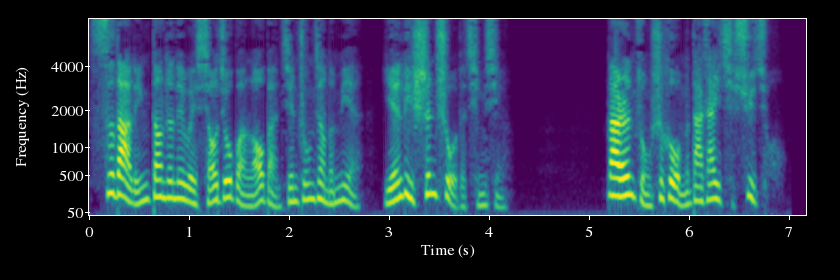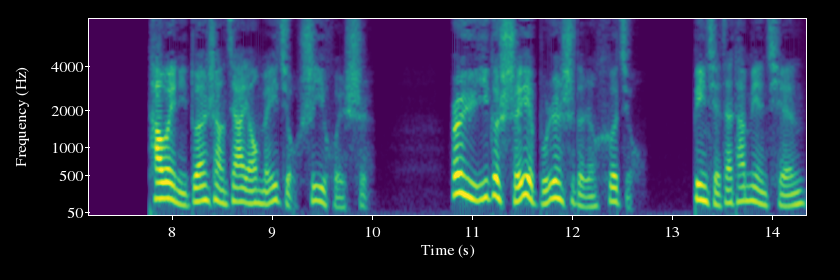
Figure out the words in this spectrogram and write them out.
斯大林当着那位小酒馆老板兼中将的面严厉申斥我的情形。那人总是和我们大家一起酗酒，他为你端上佳肴美酒是一回事，而与一个谁也不认识的人喝酒。并且在他面前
